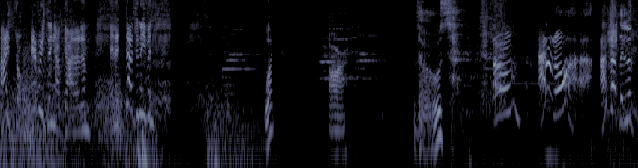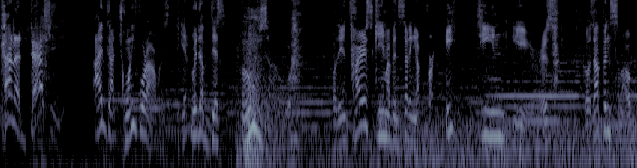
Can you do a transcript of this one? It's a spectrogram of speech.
I throw everything I've got at him, and it doesn't even. What are those? Um, I don't know. I, I thought they looked kind of dashing. I've got 24 hours to get rid of this bozo. Well, the entire scheme I've been setting up for 18 years goes up in smoke,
